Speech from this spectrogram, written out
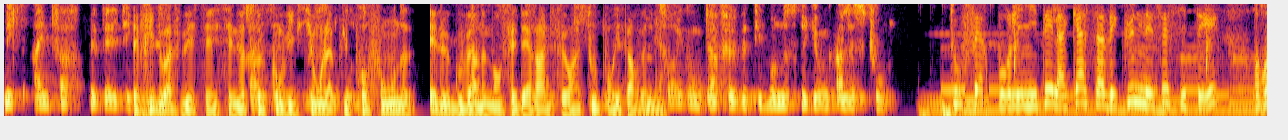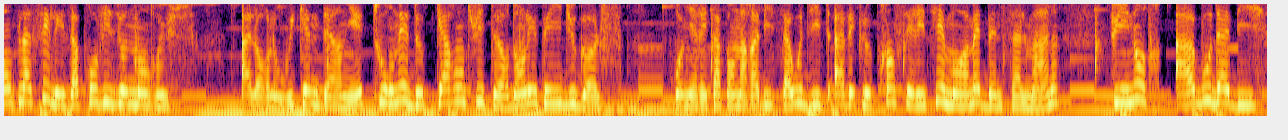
Les prix doivent baisser, c'est notre conviction la plus profonde et le gouvernement fédéral fera tout pour y parvenir. Tout faire pour limiter la casse avec une nécessité, remplacer les approvisionnements russes. Alors le week-end dernier, tournée de 48 heures dans les pays du Golfe. Première étape en Arabie Saoudite avec le prince héritier Mohamed Ben Salman, puis une autre à Abu Dhabi,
